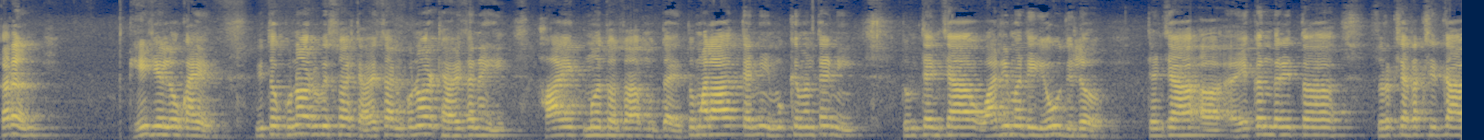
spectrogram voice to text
कारण हे जे लोक आहेत इथं कुणावर विश्वास ठेवायचा आणि कुणावर ठेवायचा नाही हा एक महत्त्वाचा मुद्दा आहे. तुम्हाला त्यांनी मुख्यमंत्र्यांनी तुम त्यांच्या वारीमध्ये येऊ दिलं त्यांच्या एकंदरीत सुरक्षा रक्षिका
